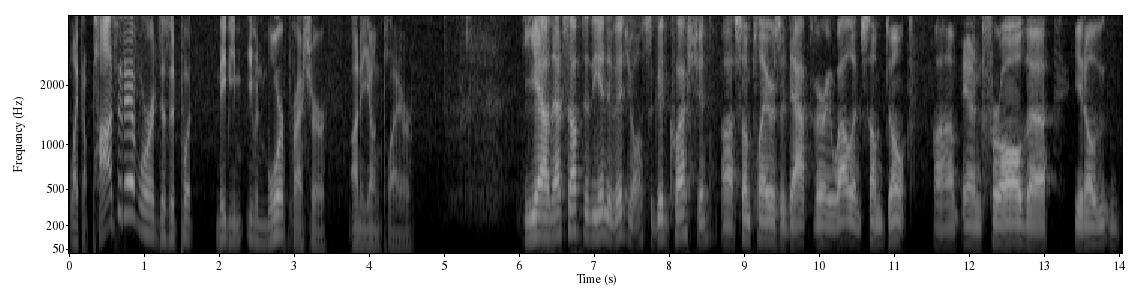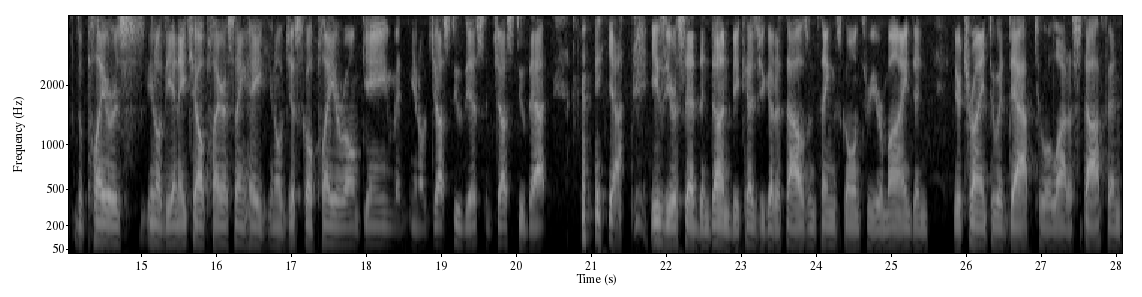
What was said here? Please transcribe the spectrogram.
like a positive, or does it put maybe even more pressure on a young player? Yeah, that's up to the individual. It's a good question. Uh, some players adapt very well, and some don't. Um, and for all the you know the players, you know the NHL players saying, "Hey, you know, just go play your own game, and you know, just do this and just do that." yeah, easier said than done because you got a thousand things going through your mind, and you're trying to adapt to a lot of stuff. And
